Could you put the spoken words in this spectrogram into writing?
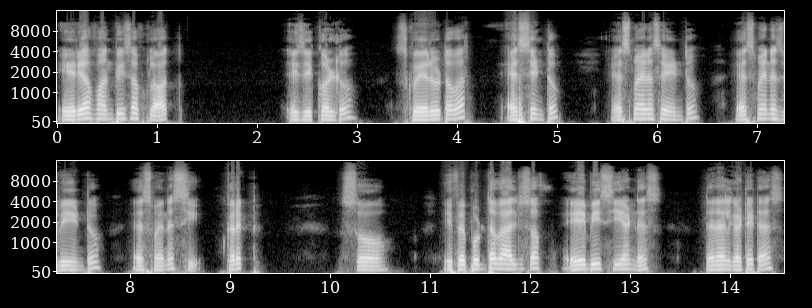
area of one piece of cloth is equal to square root over s into s minus a into s minus b into s minus c correct so if I put the values of a b c and s then I'll get it as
